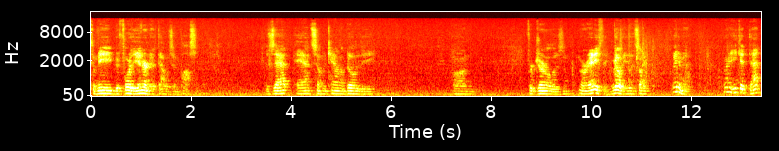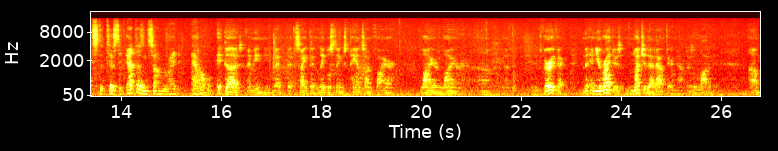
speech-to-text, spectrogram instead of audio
to me, before the internet, that was impossible. Does that add some accountability on, for journalism, or anything, really? It's like, wait a minute, where did he get that statistic? That doesn't sound right at all. It does. I mean, that, that site that labels things pants on fire, liar, liar, um, it's very effective. And, and you're right, there's much of that out there now, there's a lot of it. Um,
